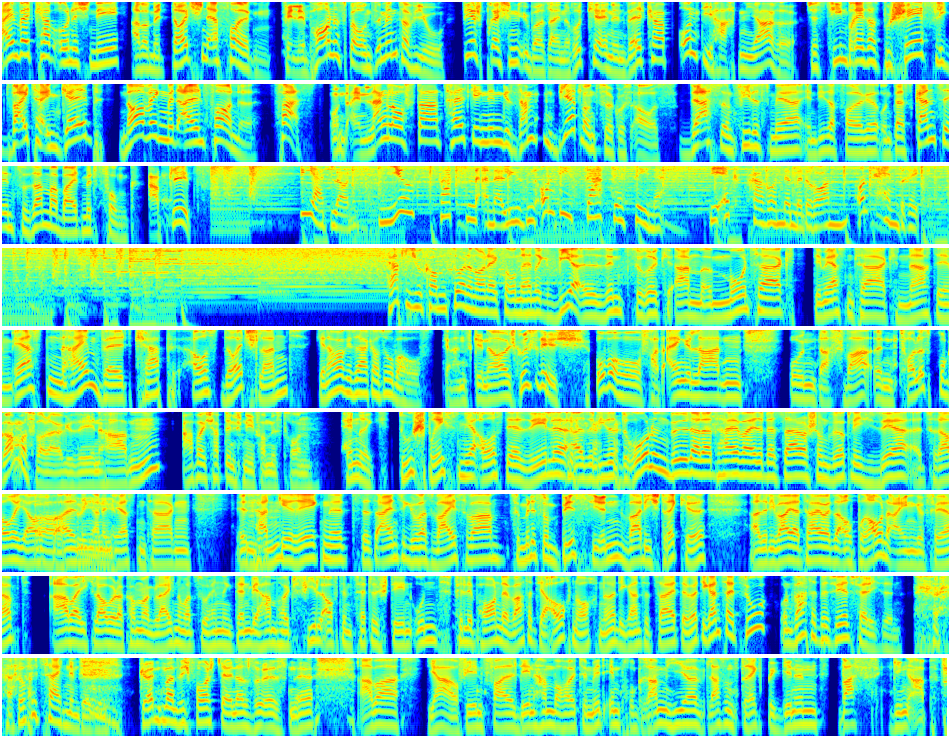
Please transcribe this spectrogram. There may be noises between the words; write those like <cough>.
Heimweltcup ohne Schnee, aber mit deutschen Erfolgen. Philipp Horn ist bei uns im Interview. Wir sprechen über seine Rückkehr in den Weltcup und die harten Jahre. Justine Bresas-Boucher fliegt weiter in Gelb, Norwegen mit allen vorne. Fast. Und ein Langlaufstar teilt gegen den gesamten Biathlon-Zirkus aus. Das und vieles mehr in dieser Folge und das Ganze in Zusammenarbeit mit Funk. Ab geht's! Biathlon. News, Fakten, Analysen und die Stars der Szene. Die Extrarunde mit Ron und Hendrik. Herzlich willkommen zu einer neuen Extra-Runde, Hendrik. Wir sind zurück am Montag, dem ersten Tag nach dem ersten Heimweltcup aus Deutschland, genauer gesagt aus Oberhof. Ganz genau, ich grüße dich. Oberhof hat eingeladen und das war ein tolles Programm, was wir da gesehen haben. Aber ich habe den Schnee vermisst, Ron. Hendrik, du sprichst mir aus der Seele. Also diese <laughs> Drohnenbilder da teilweise, das sah doch schon wirklich sehr traurig aus, Ach, vor allen Dingen an den ersten Tagen. Es Mhm. hat geregnet. Das Einzige, was weiß war, zumindest so ein bisschen, war die Strecke. Also die war ja teilweise auch braun eingefärbt. Aber ich glaube, da kommen wir gleich nochmal zu, Hendrik, denn wir haben heute viel auf dem Zettel stehen. Und Philipp Horn, der wartet ja auch noch, ne, die ganze Zeit. Der hört die ganze Zeit zu und wartet, bis wir jetzt fertig sind. <laughs> So viel Zeit nimmt er sich. Könnte man sich vorstellen, dass es so ist, ne? Aber ja, auf jeden Fall, den haben wir heute mit im Programm hier. Lass uns direkt beginnen. Was ging ab?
